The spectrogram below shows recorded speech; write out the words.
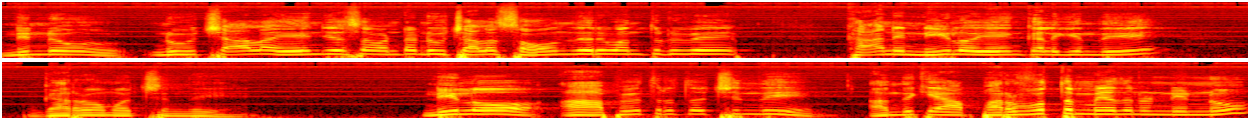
నిన్ను నువ్వు చాలా ఏం చేసావంటే నువ్వు చాలా సౌందర్యవంతుడివే కానీ నీలో ఏం కలిగింది? గర్వం వచ్చింది. నీలో ఆ అపవిత్రత వచ్చింది. అందుకే ఆ పర్వతం మీద నుండి నిన్ను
